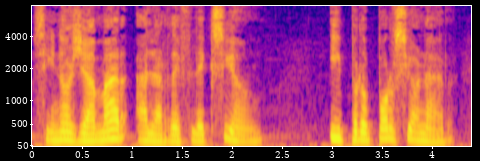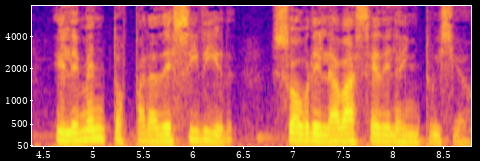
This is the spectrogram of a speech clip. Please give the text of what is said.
sino llamar a la reflexión y proporcionar elementos para decidir sobre la base de la intuición.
